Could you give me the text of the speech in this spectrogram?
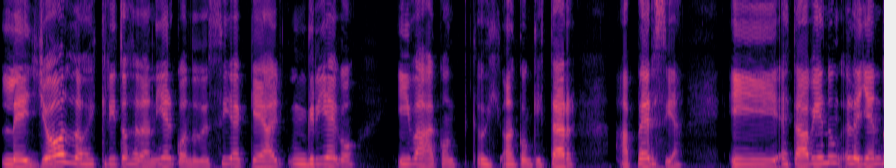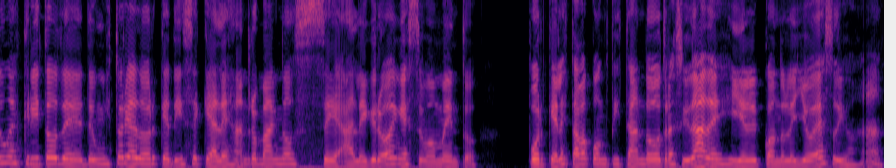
leyó los escritos de Daniel cuando decía que un griego iba a, conquistar a Persia. Y estaba viendo, leyendo un escrito de, un historiador que dice que Alejandro Magno se alegró en ese momento porque él estaba conquistando otras ciudades y él cuando leyó eso dijo, ah,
